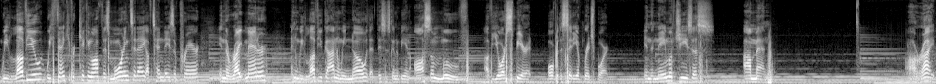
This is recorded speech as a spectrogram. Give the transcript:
We love you. We thank you for kicking off this morning today of 10 days of prayer in the right manner. And we love you, God, and we know that this is going to be an awesome move of your spirit over the city of Bridgeport. In the name of Jesus, amen. All right.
